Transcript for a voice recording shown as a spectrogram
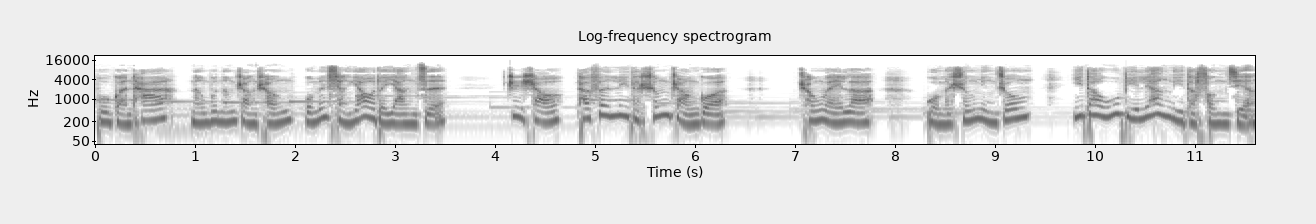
不管它能不能长成我们想要的样子。至少，它奋力的生长过，成为了我们生命中一道无比亮丽的风景。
